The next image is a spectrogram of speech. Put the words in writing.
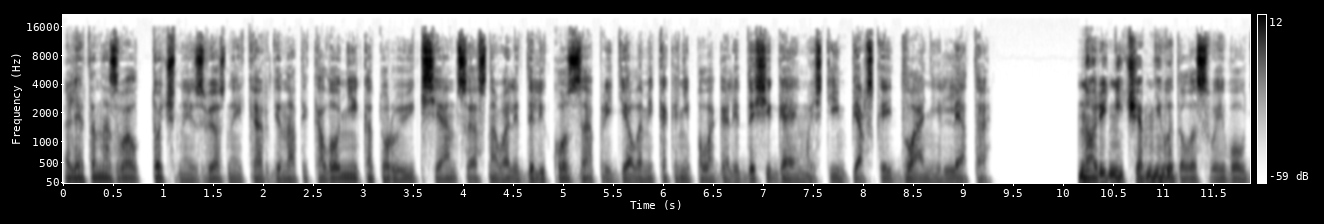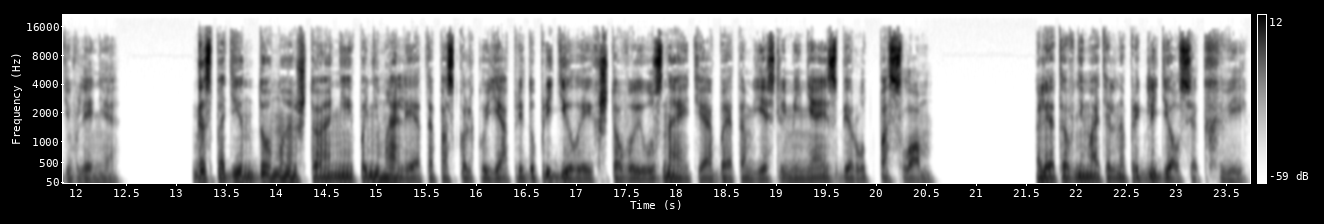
Лето назвал точные звездные координаты колонии, которую иксианцы основали далеко за пределами, как они полагали, досягаемости имперской длани Лета. Нори ничем не выдала своего удивления. Господин, думаю, что они понимали это, поскольку я предупредила их, что вы узнаете об этом, если меня изберут послом. Лето внимательно пригляделся к Хви.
